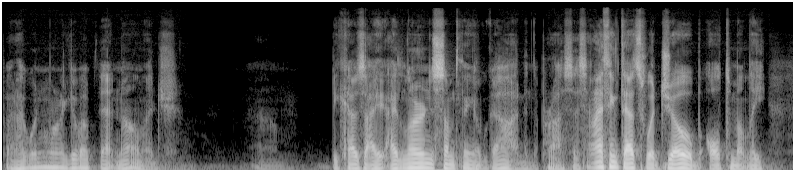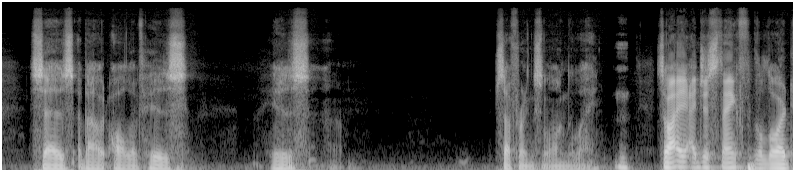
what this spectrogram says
but I wouldn't want to give up that knowledge because I, I learned something of God in the process. And I think that's what Job ultimately says about all of his his sufferings along the way. Mm. So I, I, just thank the Lord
